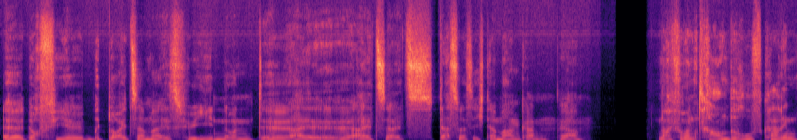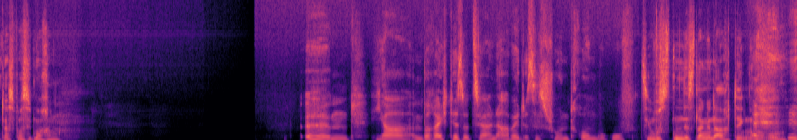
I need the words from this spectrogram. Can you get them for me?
äh, doch viel bedeutsamer ist für ihn und äh, als, als das, was ich da machen kann. Ja. Nach wie vor ein Traumberuf, Karin, das, was Sie machen? Ähm, ja, im Bereich der sozialen Arbeit ist es schon ein Traumberuf. Sie mussten das lange nachdenken, warum?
